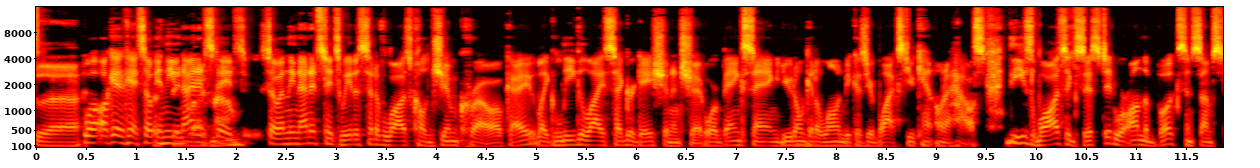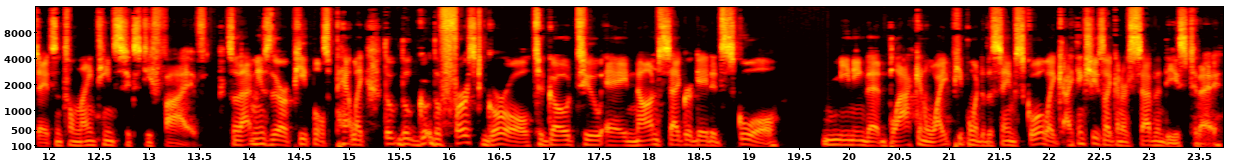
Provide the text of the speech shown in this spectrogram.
Uh, Well, okay, okay. So in the United right now. States, so in the United States, we had a set of laws called Jim Crow. Okay, like legalized segregation and shit, or banks saying you don't get a loan because you're black, so you can't own a house. These laws existed, were on the books in some states until 1965. So that means there are people's pa- like the the the first girl to go to a non-segregated school. Meaning that black and white people went to the same school. Like I think she's like in her seventies today.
